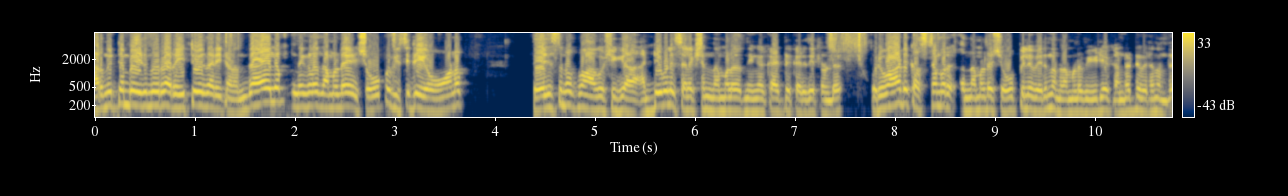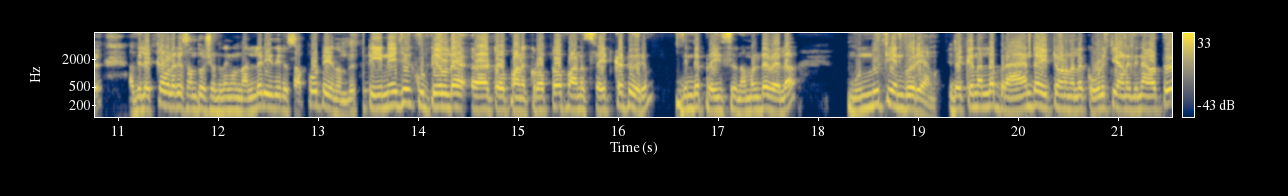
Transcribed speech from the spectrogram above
അറുന്നൂറ്റമ്പത് എഴുന്നൂറ് രൂപ റേറ്റ് വരുന്ന റേറ്റാണ് എന്തായാലും നിങ്ങൾ നമ്മുടെ ഷോപ്പ് വിസിറ്റ് ചെയ്യുക. ഓണം തേജസ്സിനൊപ്പം ആഘോഷിക്കുക. അടിപൊളി സെലക്ഷൻ നമ്മൾ നിങ്ങൾക്കായിട്ട് കരുതിയിട്ടുണ്ട്. ഒരുപാട് കസ്റ്റമർ നമ്മുടെ ഷോപ്പിൽ വരുന്നുണ്ട്. നമ്മുടെ വീഡിയോ കണ്ടിട്ട് വരുന്നുണ്ട്. അതിലൊക്കെ വളരെ സന്തോഷമുണ്ട്. നിങ്ങൾ നല്ല രീതിയിൽ സപ്പോർട്ട് ചെയ്യുന്നുണ്ട്. ടീനേജ് കുട്ടികളുടെ ടോപ്പാണ് ക്രോപ്പ് ടോപ്പാണ് സ്ട്രൈറ്റ് കട്ട് വരും. ഇതിന്റെ പ്രൈസ് നമ്മളുടെ വില മുന്നൂറ്റി എൺപത് രൂപയാണ്. ഇതൊക്കെ നല്ല ബ്രാൻഡ് ഐറ്റമാണ്. നല്ല ക്വാളിറ്റി ആണ്. ഇതിനകത്ത്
